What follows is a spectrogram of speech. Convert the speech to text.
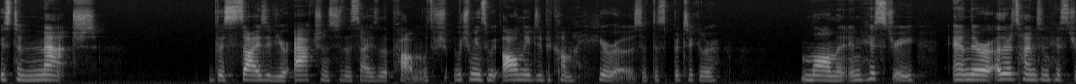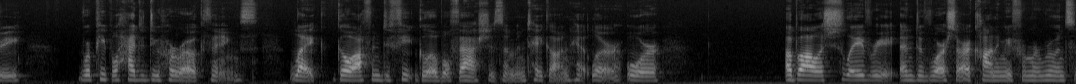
is to match the size of your actions to the size of the problem, which, which means we all need to become heroes at this particular moment in history. And there are other times in history where people had to do heroic things like go off and defeat global fascism and take on Hitler or abolish slavery and divorce our economy from a ruinous,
